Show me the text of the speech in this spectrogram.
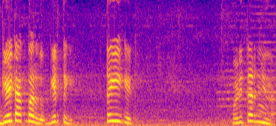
ಗೇಟ್ ಹಾಕ್ಬಾರ್ದು. ಗೇಟ್ ತೆಗಿ. ತೆಗಿ ಗೇಟ್ ಹೊಡಿತಾರೆ ನೀನು?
